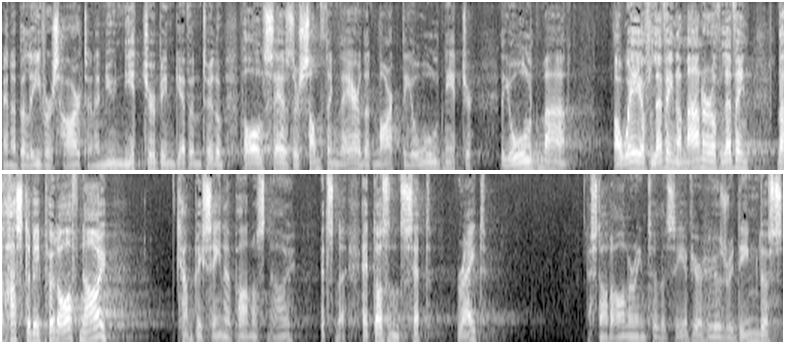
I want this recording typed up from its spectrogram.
in a believer's heart and a new nature being given to them. Paul says there's something there that marked the old nature, the old man, a way of living, a manner of living that has to be put off now. Can't be seen upon us now. It's not, it doesn't sit right. It's not honoring to the Savior who has redeemed us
